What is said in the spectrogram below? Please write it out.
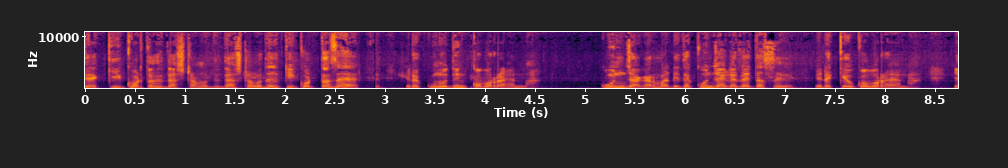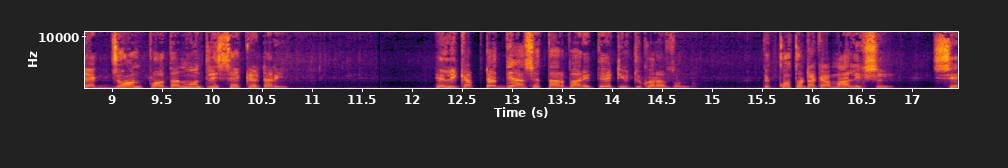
যে কি করতেছে দেশটার মধ্যে। দেশটার মধ্যে কি করতেছে, এটা কোনোদিন কবর রাখেন না। কোন জায়গার মাটিতে কোন জায়গায় যাইতেছে, এটা কেউ কবর রাখে না। একজন প্রধানমন্ত্রী সেক্রেটারি হেলিকপ্টার দিয়ে আসে তার বাড়িতে ডিউটি করার জন্য। তো কত টাকা মালিক সে? সে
